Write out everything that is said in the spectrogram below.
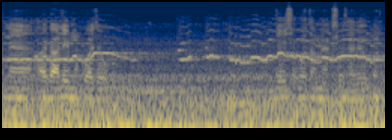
અને આ ગાડી મૂકવા જવું. જોઈ શકો તમે એક્સપ્રેસ હાઈવે ઉપર.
